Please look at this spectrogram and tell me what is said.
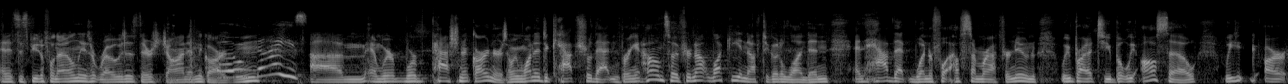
and it's this beautiful. Not only is it roses, there's John in the garden. Oh, nice. Um, and we're, we're passionate gardeners, and we wanted to capture that and bring it home. So if you're not lucky enough to go to London and have that wonderful summer afternoon, we brought it to you. But we also we are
